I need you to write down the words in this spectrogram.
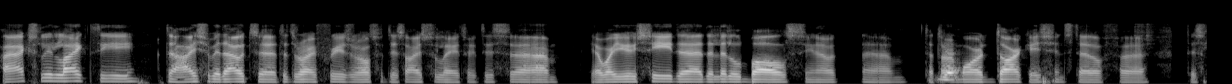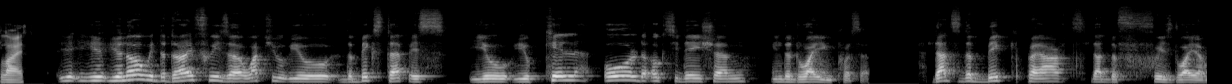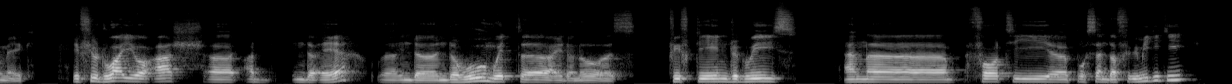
i actually like the the hash without uh, the dry freezer also this isolator this um, yeah, where you see the the little balls, you know, um, that yeah. are more darkish instead of uh, this light. You, you, you know, with the dry freezer, what you you the big step is you you kill all the oxidation in the drying process. That's the big part that the freeze dryer make. If you dry your ash uh, in the air, uh, in the in the room with uh, I don't know, 15 degrees, and 40% uh, of humidity,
